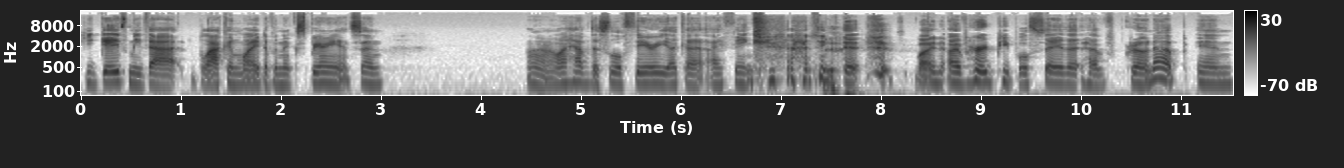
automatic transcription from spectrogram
he gave me that black and white of an experience. And I don't know, I have this little theory. Like I, I think, I think that I've heard people say that have grown up in,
